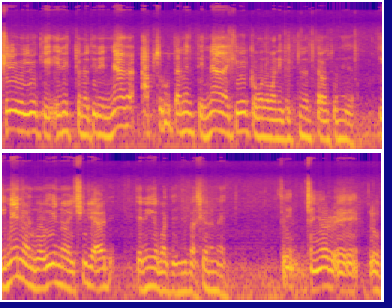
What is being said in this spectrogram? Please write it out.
creo yo que en esto no tiene nada, absolutamente nada que ver como lo manifestó en Estados Unidos. Y menos el gobierno de Chile haber tenido participación en esto. Sí, señor, eh, los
